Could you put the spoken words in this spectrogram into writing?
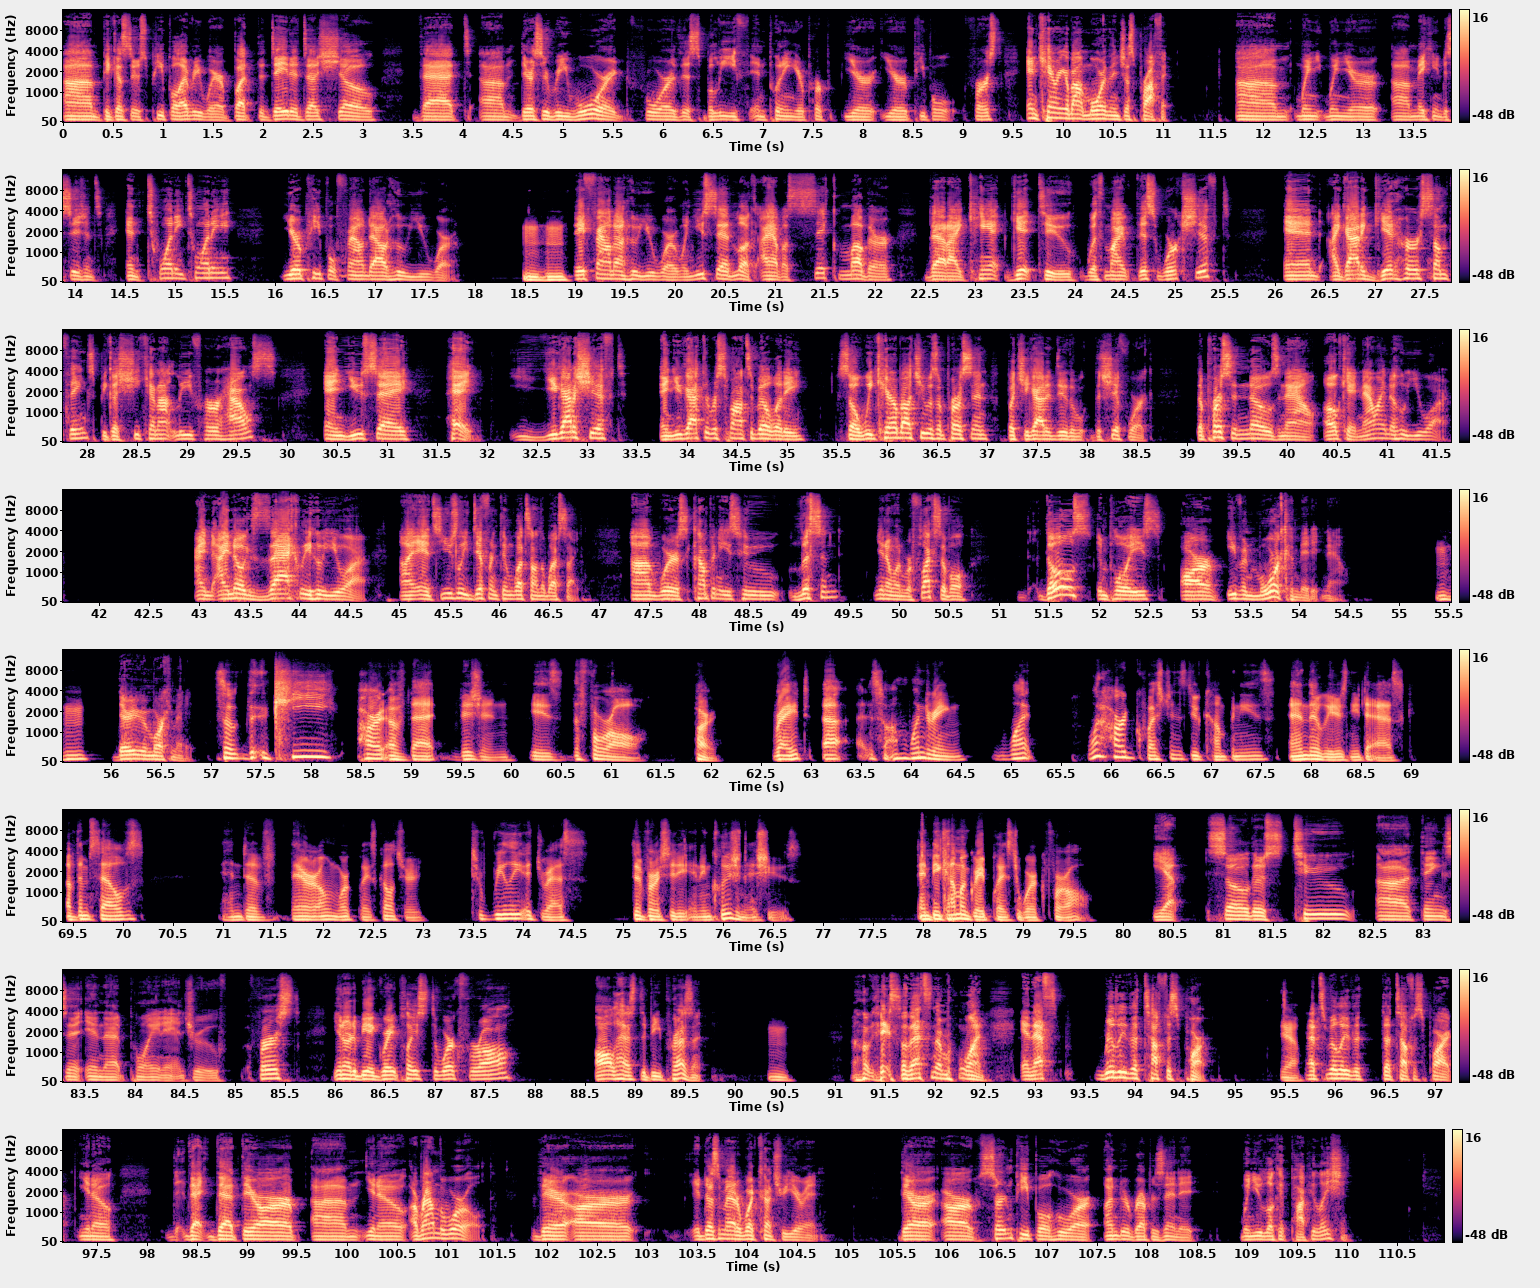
um, because there's people everywhere. But the data does show that um, there's a reward for this belief in putting your your your people first and caring about more than just profit um, when when you're uh, making decisions. In 2020, your people found out who you were. hmm They found out who you were when you said, "Look, I have a sick mother that I can't get to with my this work shift, and I got to get her some things because she cannot leave her house." And you say, "Hey, you got a shift and you got the responsibility, so we care about you as a person, but you got to do the, the shift work." The person knows now. Okay, now I know who you are. I, I know exactly who you are. Uh, it's usually different than what's on the website. Um, whereas companies who listened, you know, and were flexible, those employees are even more committed now. hmm They're even more committed. So the key part of that vision is the for all part, right? Uh, so I'm wondering what what hard questions do companies and their leaders need to ask of themselves and of their own workplace culture to really address diversity and inclusion issues and become a great place to work for all. Yep. So there's two uh, things in, that point, Andrew. First, you know, to be a great place to work for all, all has to be present. Hmm. Okay, so that's number one, and that's really the toughest part. Yeah. that's really the, the toughest part. You know, th- that that there are, um, you know, around the world, there are. It doesn't matter what country you're in. There are, are certain people who are underrepresented when you look at population.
